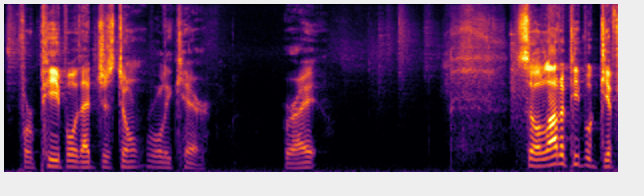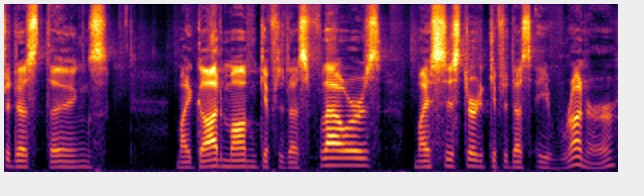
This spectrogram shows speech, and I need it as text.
for people that just don't really care, right? So a lot of people gifted us things. My godmom gifted us flowers. My sister gifted us a runner.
